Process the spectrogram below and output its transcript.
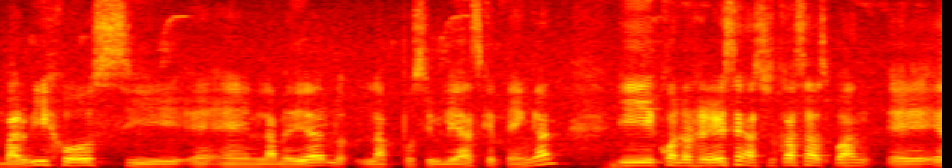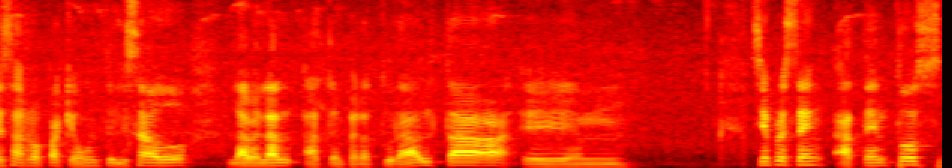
barbijos y en, la medida de las posibilidades que tengan y cuando regresen a sus casas puedan esa ropa que han utilizado, lávenla a temperatura alta. Em, siempre estén atentos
